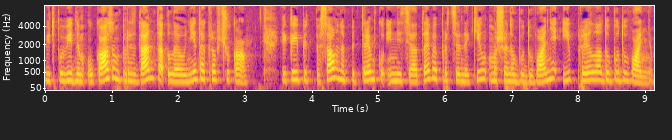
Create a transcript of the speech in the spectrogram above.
відповідним указом президента Леоніда Кравчука, який підписав на підтримку ініціативи працівників машинобудування і приладобудування.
